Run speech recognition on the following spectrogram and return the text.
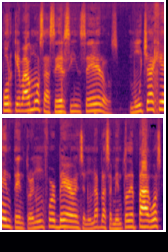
porque vamos a ser sinceros, mucha gente entró en un forbearance, en un aplazamiento de pagos,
